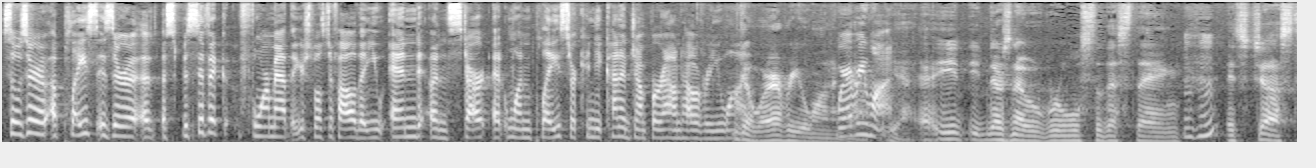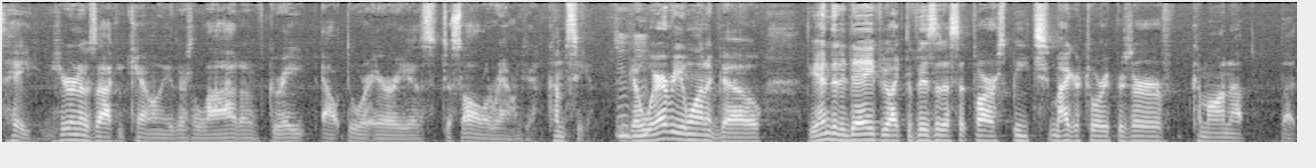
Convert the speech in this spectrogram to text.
So, is there a place, is there a, a specific format that you're supposed to follow that you end and start at one place or can you kind of jump around however you want? Go wherever you want. Wherever go. you want. Yeah. Uh, you- you- there's no rules to this thing. Mm-hmm. It's just, hey, here in Ozaukee County, there's a lot of great outdoor areas just all around you. Come see them. So Mm-hmm. go wherever you want to go. At the end of the day, if you like to visit us at Forest Beach Migratory Preserve, come on up. But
